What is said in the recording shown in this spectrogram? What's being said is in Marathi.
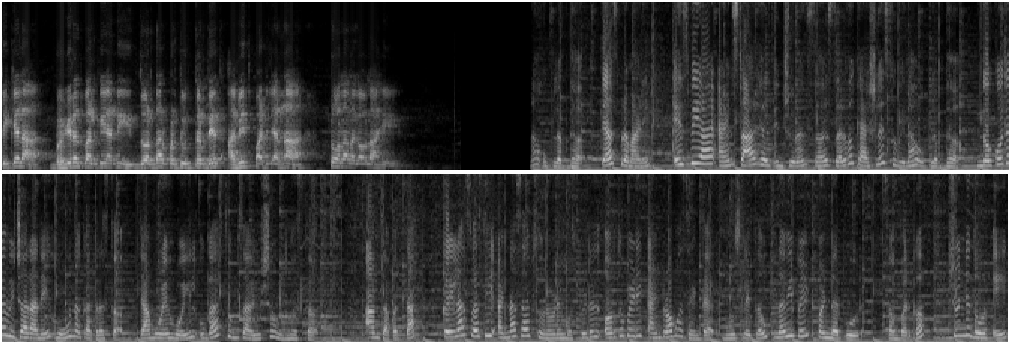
टीकेला भगीरथ बालके यांनी जोरदार प्रत्युत्तर देत अमित पाटील यांना टोला लगावला आहे. उपलब्ध. त्याचप्रमाणे SBI and Star Health insurance सह सर्व कॅशलेस सुविधा उपलब्ध. नको त्या विचाराने होऊ नका त्रस्त. त्यामुळे होईल उगाच तुमचं आयुष्य उद्ध्वस्त. आमचा पत्ता कैलासवासी Annasaheb Sonawane hospital orthopaedic and trauma centre Bhosale चौक नवी पेठ पंढरपूर. संपर्क शून्य दोन एक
